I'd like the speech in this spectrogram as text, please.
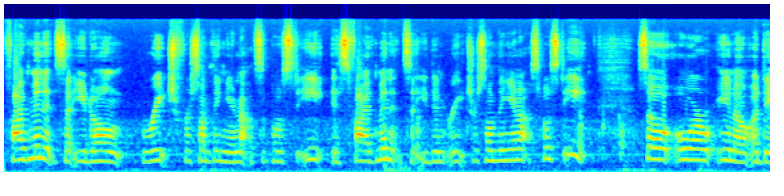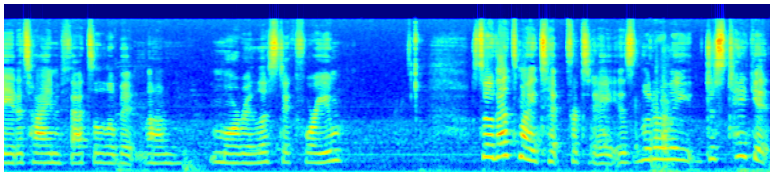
five minutes that you don't reach for something you're not supposed to eat is five minutes that you didn't reach for something you're not supposed to eat. So, or, you know, a day at a time if that's a little bit um, more realistic for you. So that's my tip for today is literally just take it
